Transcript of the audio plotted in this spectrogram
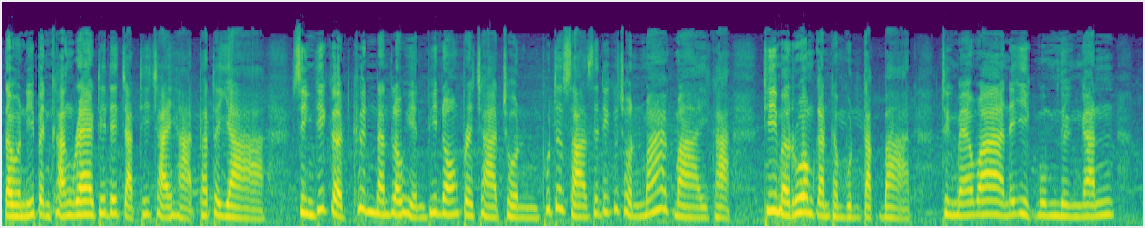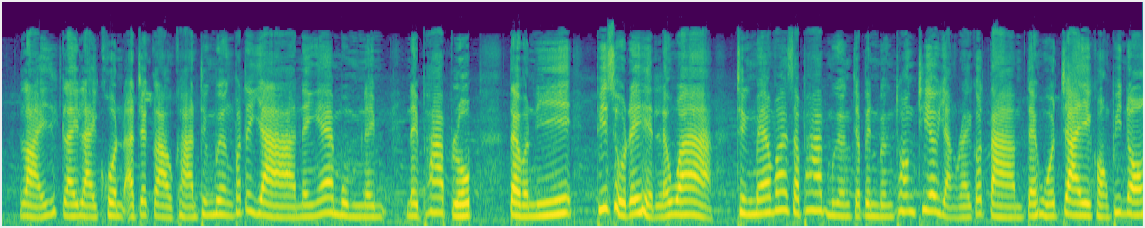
แต่วันนี้เป็นครั้งแรกที่ได้จัดที่ชายหาดพัทยา สิ่งที่เกิดขึ้นนั้นเราเห็นพี่น้องประชาชน พุทธศาสนิกชนมากมายค่ะ ที่มาร่วมกันทำบุญตักบาตรถึงแม้ว่าในอีกมุมหนึ่งนั้น หลายหลายหลายคนอาจจะกล่าวขานถึงเมืองพัทยาในแง่มุมในในภาพลบ แต่วันนี้พิสูจน์ได้เห็นแล้วว่า ถึงแม้ว่าสภาพเมืองจะเป็นเมืองท่องเที่ยวอย่างไรก็ตาม แต่หัวใจของพี่น้อง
